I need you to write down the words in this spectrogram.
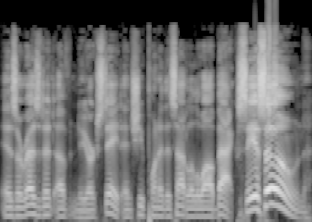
is a resident of New York State, and she pointed this out a little while back. See you soon!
